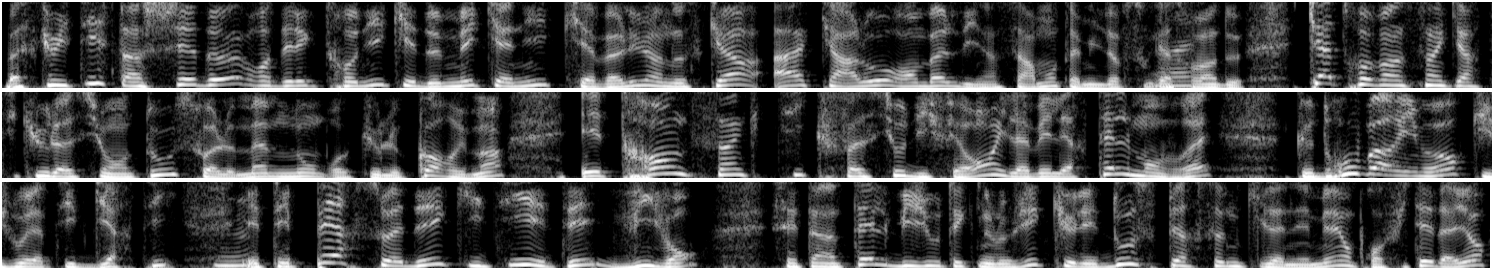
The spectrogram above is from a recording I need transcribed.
Parce que E.T., c'est un chef-d'œuvre d'électronique et de mécanique qui a valu un Oscar à Carlo Rambaldi. hein. Ça remonte à 1982. 85 articulations en tout, soit le même nombre que le corps humain, et 35 tics faciaux différents. Il avait l'air tellement vrai que Drew Barrymore, qui jouait la petite Gertie, était persuadé qu'E.T. était vivant. C'est un tel bijou technologique que les 12 personnes qui l'animaient en profitaient d'ailleurs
